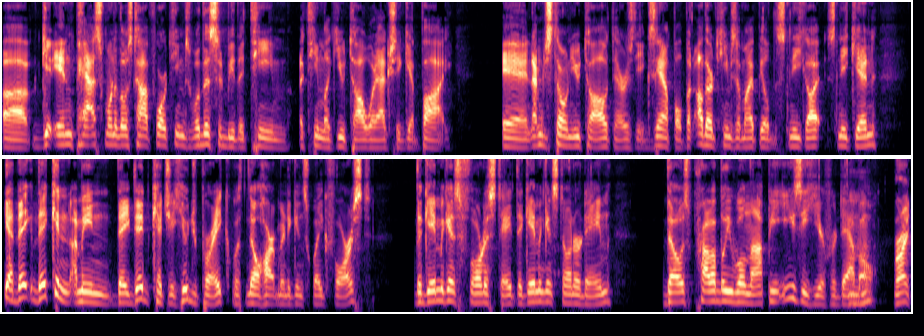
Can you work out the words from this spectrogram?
uh, get in past one of those top four teams. Well, this would be the team, a team like Utah would actually get by. And I'm just throwing Utah out there as the example, but other teams that might be able to sneak out, sneak in, yeah, they they can. I mean, they did catch a huge break with no Hartman against Wake Forest. The game against Florida State, the game against Notre Dame, those probably will not be easy here for Dabo Mhm. Right.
